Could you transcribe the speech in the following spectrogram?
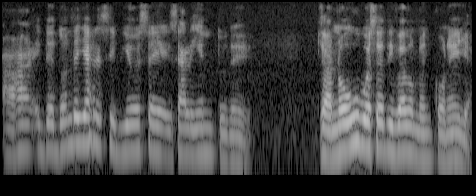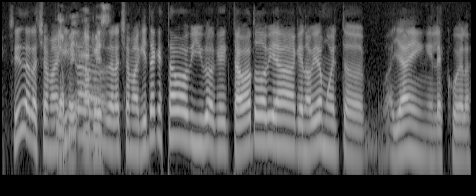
ajá, ¿de dónde ella recibió ese, ese aliento de... O sea, no hubo ese development con ella. Sí, de la chamaquita, a de la chamaquita que estaba viva, que estaba todavía, que no había muerto allá en, en la escuela.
